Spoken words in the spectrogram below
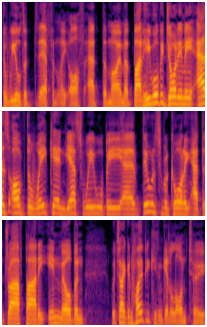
the wheels are definitely off at the moment, but he will be joining me as of the weekend. Yes, we will be uh, doing some recording at the draft party in Melbourne, which I can hope you can get along to.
